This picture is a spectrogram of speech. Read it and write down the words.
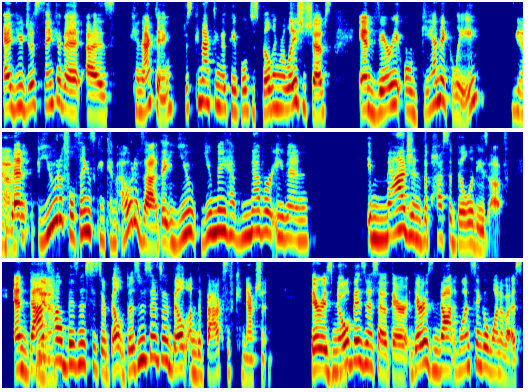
and you just think of it as connecting, just connecting with people, just building relationships, and very organically, yeah, then beautiful things can come out of that that you you may have never even imagined the possibilities of. And that's yeah. how businesses are built. Businesses are built on the backs of connection. There is no mm-hmm. business out there, there is not one single one of us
